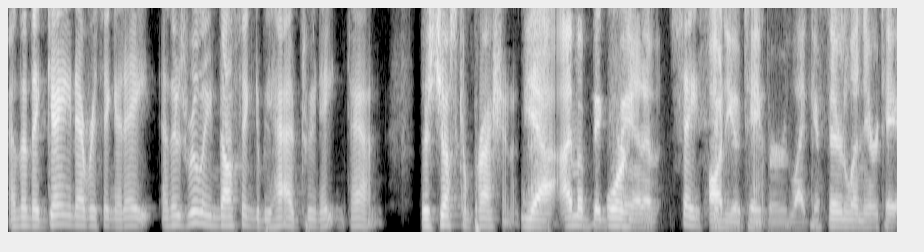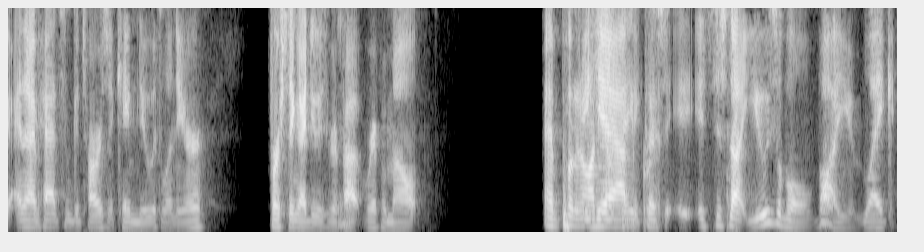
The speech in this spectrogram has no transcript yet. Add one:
and then they gain everything at eight and there's really nothing to be had between eight and ten there's just compression Yeah. I'm a big or fan of say audio taper. Like if they're linear tape, and I've had some guitars that came new with linear. First thing I do is rip out, rip them out. and put an audio yeah, because it, it's just not usable volume. Like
